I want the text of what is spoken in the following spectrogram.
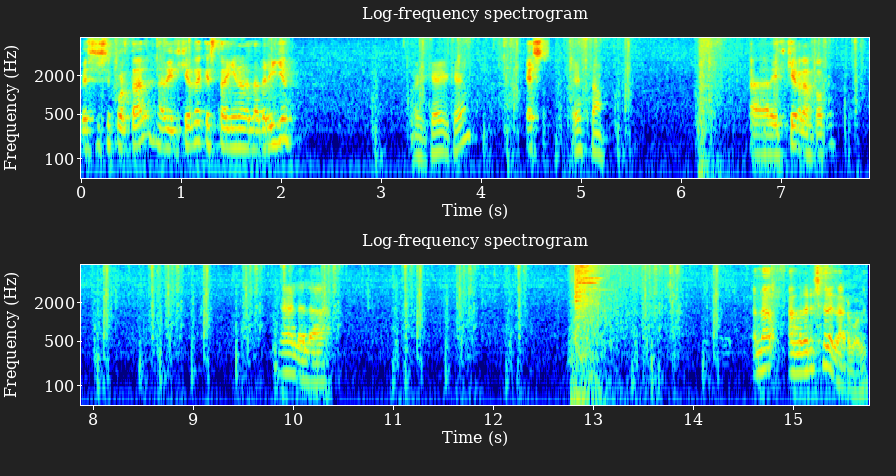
¿Ves ese portal a la izquierda que está lleno de ladrillo? ¿El qué? ¿El qué? Eso. Esto. A la izquierda un poco. La la la. A la, a la derecha del árbol.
